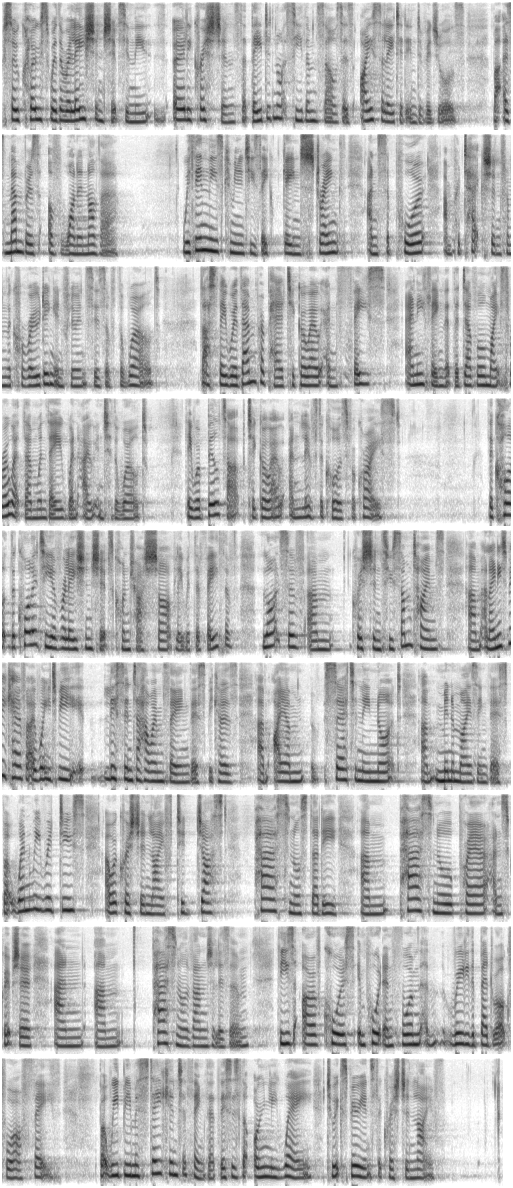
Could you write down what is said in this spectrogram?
So close were the relationships in these early Christians that they did not see themselves as isolated individuals, but as members of one another. Within these communities, they gained strength and support and protection from the corroding influences of the world. Thus, they were then prepared to go out and face anything that the devil might throw at them when they went out into the world. They were built up to go out and live the cause for Christ. The, the quality of relationships contrasts sharply with the faith of lots of um, Christians who sometimes, um, and I need to be careful, I want you to be listen to how I'm saying this because um, I am certainly not um, minimizing this. But when we reduce our Christian life to just personal study, um, personal prayer and scripture, and um, personal evangelism, these are, of course, important form really the bedrock for our faith. But we'd be mistaken to think that this is the only way to experience the Christian life.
